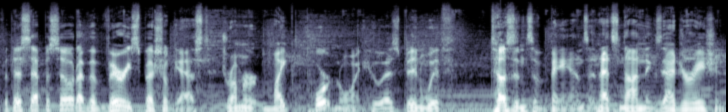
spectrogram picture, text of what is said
For this episode, I have a very special guest, drummer Mike Portnoy, who has been with dozens of bands, and that's not an exaggeration.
